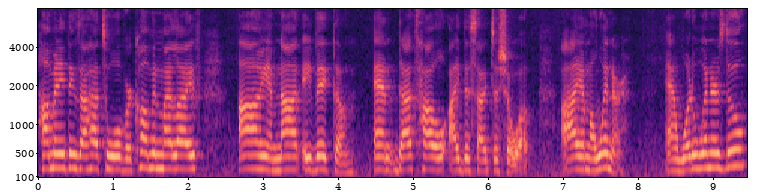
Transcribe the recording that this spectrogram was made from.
how many things I had to overcome in my life, I am not a victim. And that's how I decide to show up. I am a winner. And what do winners do?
